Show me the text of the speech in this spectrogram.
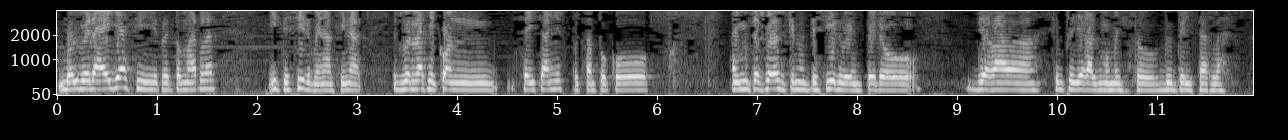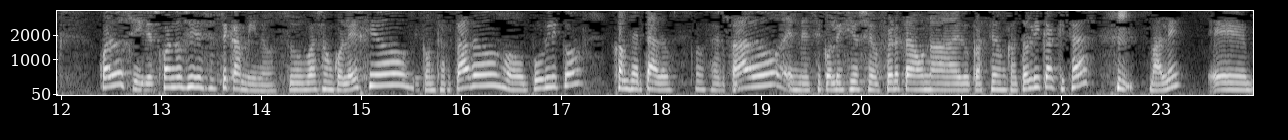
Volver a ellas y retomarlas y te sirven al final. Es verdad que con seis años pues tampoco hay muchas cosas que no te sirven, pero llega, siempre llega el momento de utilizarlas. ¿Cuándo sigues? ¿Cuándo sigues este camino? ¿Tú vas a un colegio concertado o público? Concertado. Concertado. En ese colegio se oferta una educación católica, quizás. ¿Vale? Eh,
